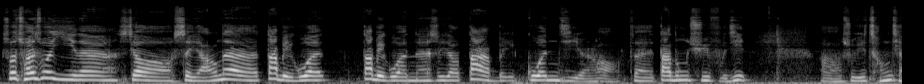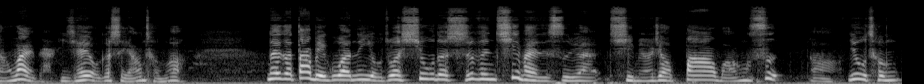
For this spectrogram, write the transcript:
说传说一呢，叫沈阳的大北关，大北关呢是叫大北关街哈，在大东区附近，啊，属于城墙外边。以前有个沈阳城啊，那个大北关呢有座修得十分气派的寺院，起名叫八王寺啊，又称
